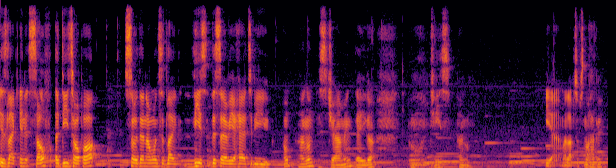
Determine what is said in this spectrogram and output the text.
is like in itself a detail part. So then I wanted like these this area here to be, oh, hang on, it's jamming, there you go. Oh, jeez, hang on. Yeah, my laptop's not happy.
